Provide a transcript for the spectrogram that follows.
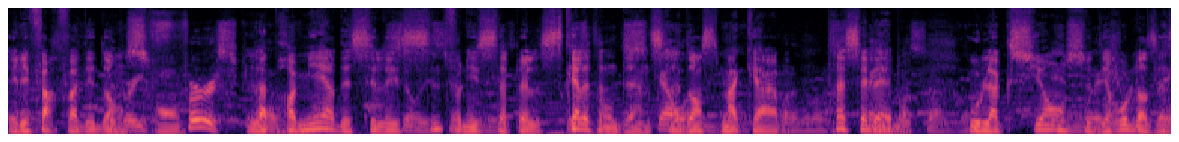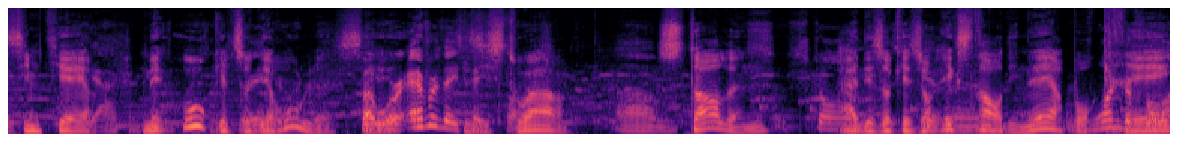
et les farfadets danseront. La première des Silly Symphonies s'appelle Skeleton Dance, la danse macabre, très célèbre, où l'action se déroule dans un cimetière. Mais où qu'elle se déroule, ces, ces histoires Stalin a des occasions extraordinaires pour créer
